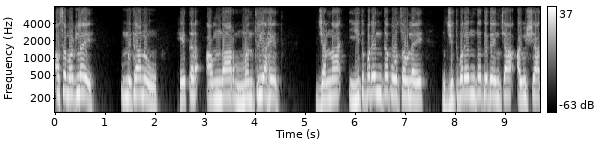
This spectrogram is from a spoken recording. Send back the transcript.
असं म्हटलंय. मित्रांनो हे तर आमदार मंत्री आहेत. ज्यांना इथपर्यंत पोहोचवलंय जिथपर्यंत ते त्यांच्या आयुष्यात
